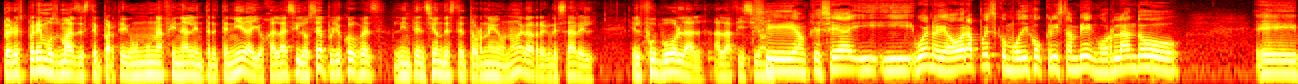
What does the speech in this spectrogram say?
Pero esperemos más de este partido, una final entretenida y ojalá sí lo sea, pues yo creo que es la intención de este torneo, ¿no? Era regresar el, el fútbol al, a la afición. Sí, aunque sea, y, bueno, y ahora pues como dijo Chris también, Orlando eh,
